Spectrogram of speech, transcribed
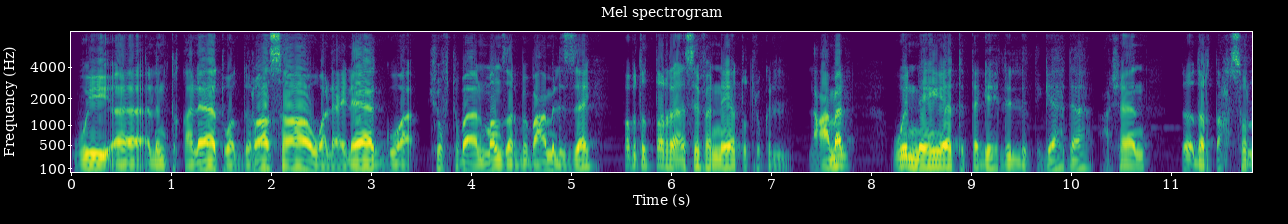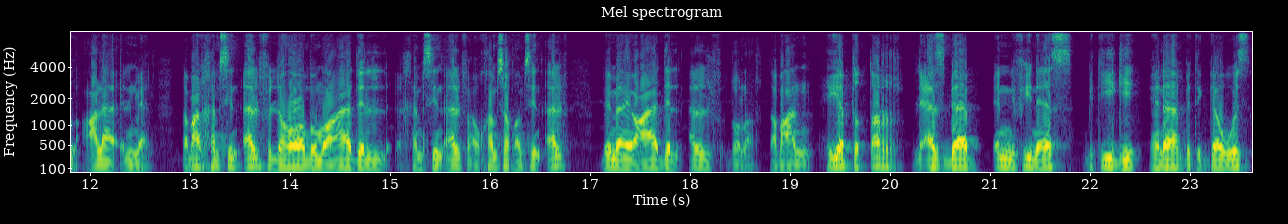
والانتقالات والدراسة والعلاج وشفتوا بقى المنظر بيبقى عامل إزاي؟ فبتضطر اسفا إن هي تترك العمل. وإن هي تتجه للاتجاه ده عشان تقدر تحصل على المال. طبعا خمسين ألف اللي هو بمعادل خمسين ألف أو خمسة وخمسين ألف بما يعادل ألف دولار. طبعا هي بتضطر لأسباب إن في ناس بتيجي هنا بتتجوز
